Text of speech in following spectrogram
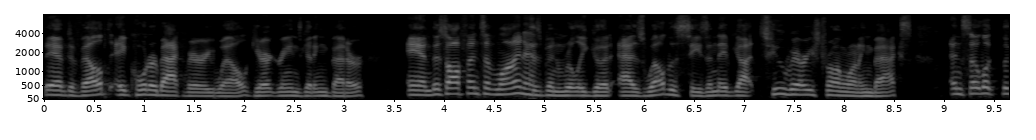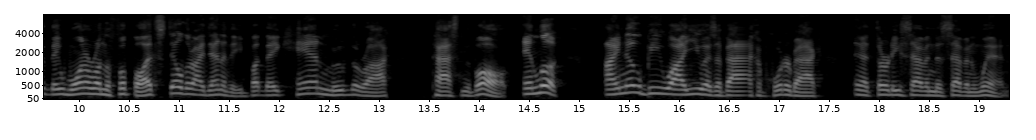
they have developed a quarterback very well. Garrett Green's getting better. And this offensive line has been really good as well this season. They've got two very strong running backs. And so, look, they want to run the football. It's still their identity, but they can move the rock passing the ball. And look, I know BYU has a backup quarterback in a 37 to 7 win.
